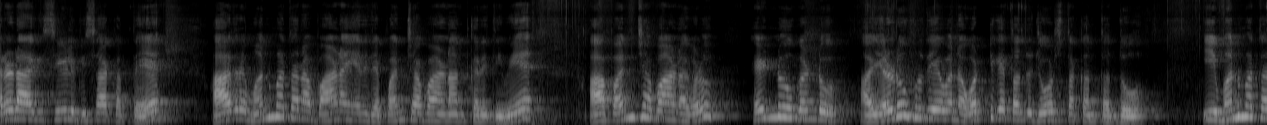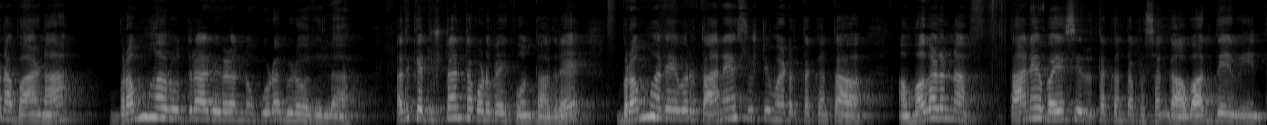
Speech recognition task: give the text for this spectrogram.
ಎರಡಾಗಿ ಸೀಳಿ ಬಿಸಾಕತ್ತೆ. ಆದರೆ ಮನ್ಮಥನ ಬಾಣ ಏನಿದೆ? ಪಂಚಬಾಣ ಅಂತ ಕರಿತೀವಿ. ಆ ಪಂಚಬಾಣಗಳು ಹೆಣ್ಣು ಗಂಡು ಆ ಎರಡೂ ಹೃದಯವನ್ನು ಒಟ್ಟಿಗೆ ತಂದು ಜೋಡಿಸ್ತಕ್ಕಂಥದ್ದು. ಈ ಮನ್ಮಥನ ಬಾಣ ಬ್ರಹ್ಮ ರುದ್ರಾದಿಗಳನ್ನು ಕೂಡ ಬಿಡೋದಿಲ್ಲ. ಅದಕ್ಕೆ ದೃಷ್ಟಾಂತ ಕೊಡಬೇಕು ಅಂತಾದರೆ ಬ್ರಹ್ಮದೇವರು ತಾನೇ ಸೃಷ್ಟಿ ಮಾಡಿರ್ತಕ್ಕಂಥ ಆ ಮಗಳನ್ನು ತಾನೇ ಬಯಸಿರತಕ್ಕಂಥ ಪ್ರಸಂಗ ವಾಗ್ದೇವಿ ಅಂತ.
